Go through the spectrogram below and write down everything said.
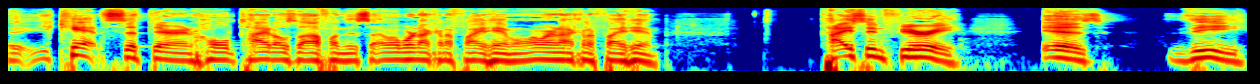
Uh, You can't sit there and hold titles off on this. Side. Well, we're not going to fight him. Or we're not going to fight him. Tyson Fury is the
